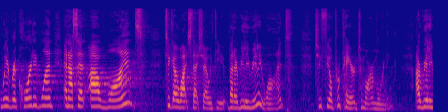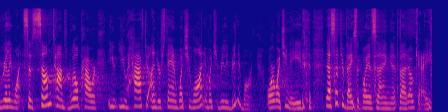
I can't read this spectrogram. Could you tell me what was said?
we recorded one, and I said, I want to go watch that show with you, but I really, really want to feel prepared tomorrow morning. I really, really want. So sometimes willpower, you, you have to understand what you want and what you really, really want, or what you need. That's such a basic way of saying it, but okay.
